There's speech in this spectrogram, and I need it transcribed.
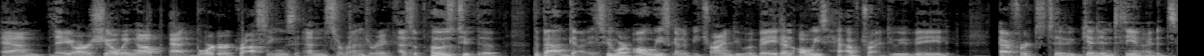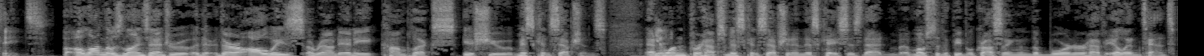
and they are showing up at border crossings and surrendering, as opposed to the the bad guys who are always going to be trying to evade and always have tried to evade efforts to get into the United States. Along those lines, Andrew, there are always around any complex issue misconceptions. And yep. one perhaps misconception in this case is that most of the people crossing the border have ill intent.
